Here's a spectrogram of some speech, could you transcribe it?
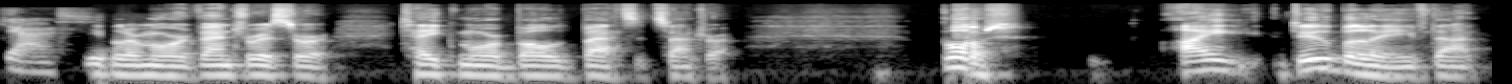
yes, people are more adventurous or take more bold bets, etc. But I do believe that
